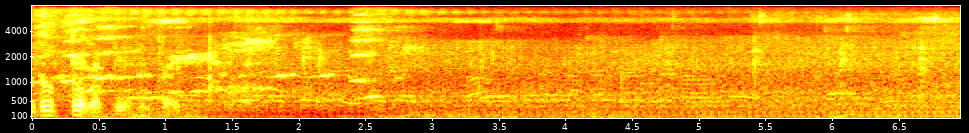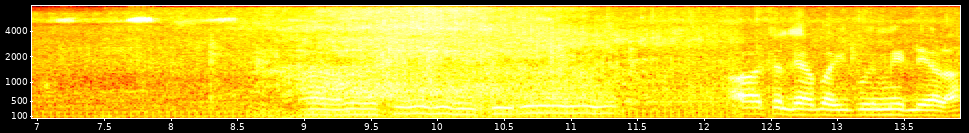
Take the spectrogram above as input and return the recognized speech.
रूटे लगे हाँ ਆ ਚੱਲਿਆ ਬਾਈ ਕੋਈ ਮੇਲੇ ਵਾਲਾ।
